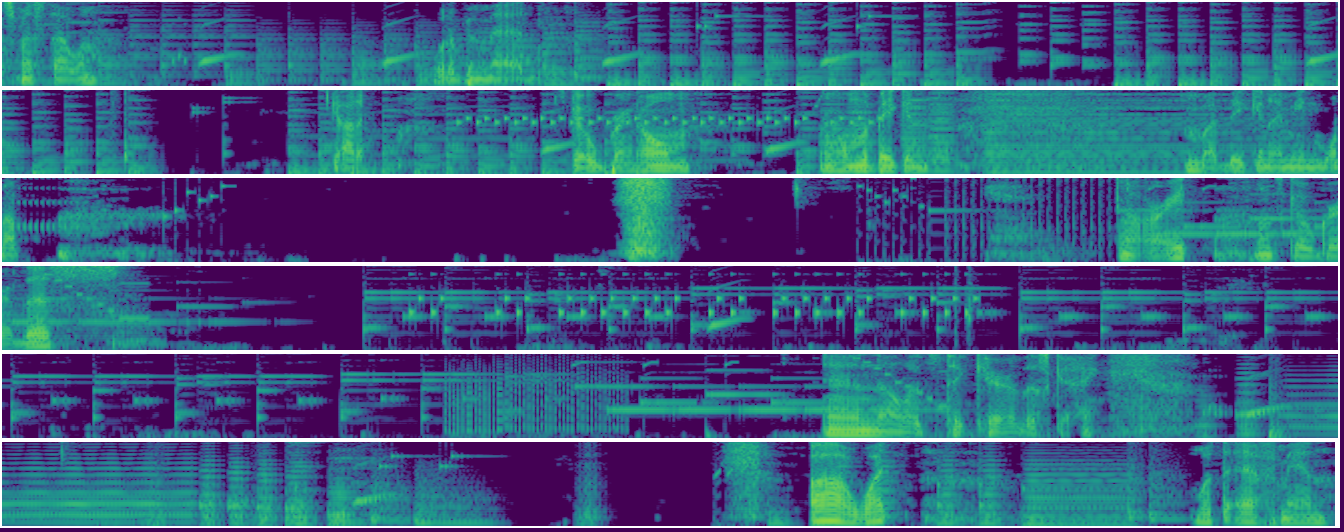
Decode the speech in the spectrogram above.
Almost missed that one. Would have been mad. Got it. Let's go, bring home. Bring home the bacon. And by bacon, I mean one up. Alright, let's go grab this. And now let's take care of this guy. Ah, what? What the F, man?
